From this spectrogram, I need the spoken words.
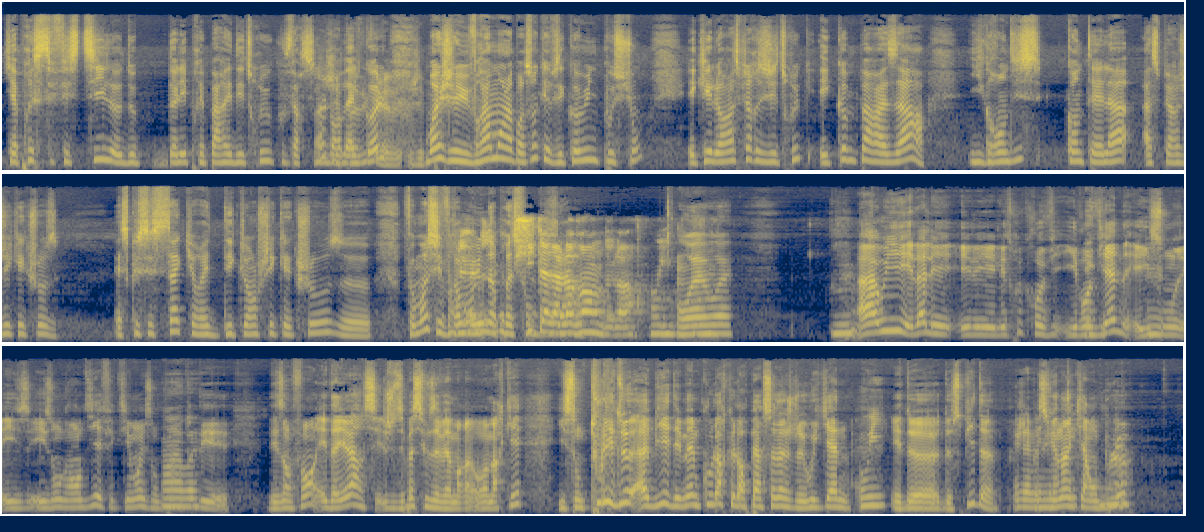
qui après se fait style de d'aller préparer des trucs ou faire style Ah, vu d'alcool. qu'elle avait- j'ai- Moi, j'ai eu vraiment l'impression qu'elle faisait comme une potion et qu'elle leur aspergeait des trucs et comme par hasard, ils grandissent quand elle a aspergé quelque chose. Est-ce que c'est ça qui aurait déclenché quelque chose euh? Enfin, moi, j'ai vraiment eu une impression. À la lavande, là, oui. Ouais, ouais. Mm. Ah oui, et là les et les, les trucs revi- ils reviennent et ils Mm. sont ils, ils ont grandi effectivement, ils sont plus Ouais, du tout ouais. des des enfants et d'ailleurs, je sais pas si vous avez remar- remarqué, ils sont tous les deux habillés des mêmes couleurs que leurs personnages de Weekend Oui, et de de Speed j'avais parce qu'il y en a un qui est en bleu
